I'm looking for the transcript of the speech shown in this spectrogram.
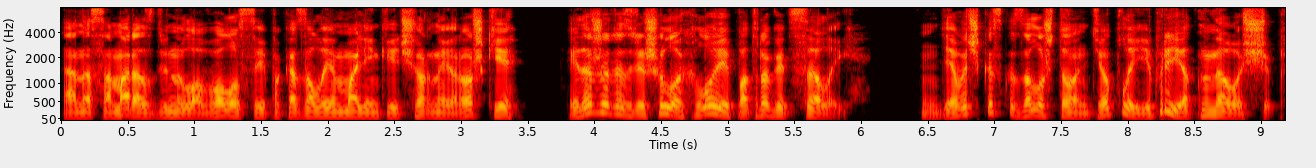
Она сама раздвинула волосы и показала им маленькие черные рожки, и даже разрешила Хлое потрогать целый. Девочка сказала, что он теплый и приятный на ощупь.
